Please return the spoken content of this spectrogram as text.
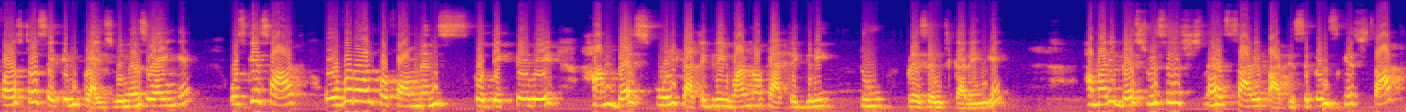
फ़र्स्ट और सेकंड प्राइज विनर्स रहेंगे। उसके साथ ओवरऑल परफॉर्मेंस को देखते हुए हम बेस्ट स्कूल कैटेगरी वन और कैटेगरी टू प्रेजेंट करेंगे हमारी बेस्ट विशेष है सारे पार्टिसिपेंट्स के साथ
